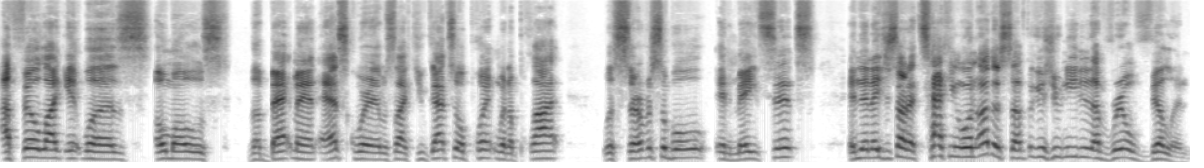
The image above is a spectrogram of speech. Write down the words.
I feel like it was almost the Batman esque, where it was like you got to a point where the plot was serviceable and made sense, and then they just started tacking on other stuff because you needed a real villain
